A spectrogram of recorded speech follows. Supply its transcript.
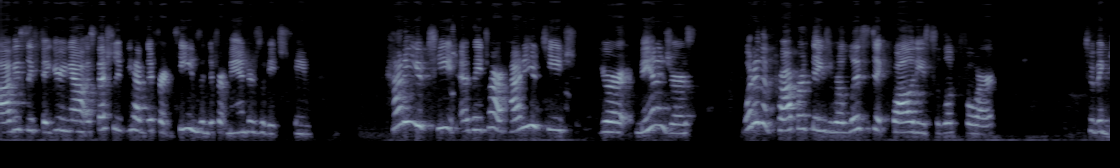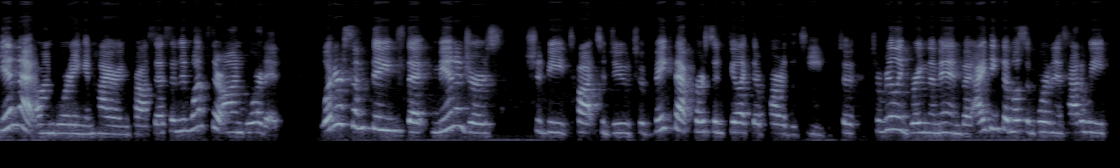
obviously figuring out, especially if you have different teams and different managers of each team, how do you teach as HR? How do you teach your managers what are the proper things, realistic qualities to look for to begin that onboarding and hiring process? And then once they're onboarded, what are some things that managers should be taught to do to make that person feel like they're part of the team, to, to really bring them in? But I think the most important is how do we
